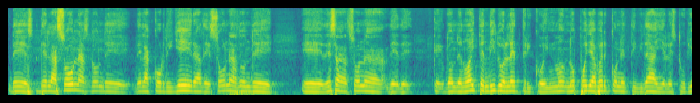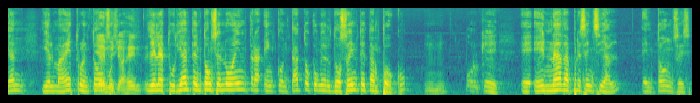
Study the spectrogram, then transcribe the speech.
de, de las zonas donde, de la cordillera, de zonas donde, eh, de esa zona de, de- que, donde no hay tendido eléctrico y no, no puede haber conectividad y el estudiante y el maestro entonces mucha gente. y el estudiante entonces no entra en contacto con el docente tampoco porque eh, es nada presencial, entonces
